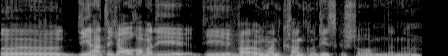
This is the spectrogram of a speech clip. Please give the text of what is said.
Äh, die hatte ich auch, aber die, die war irgendwann krank und die ist gestorben. Dann, ne?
